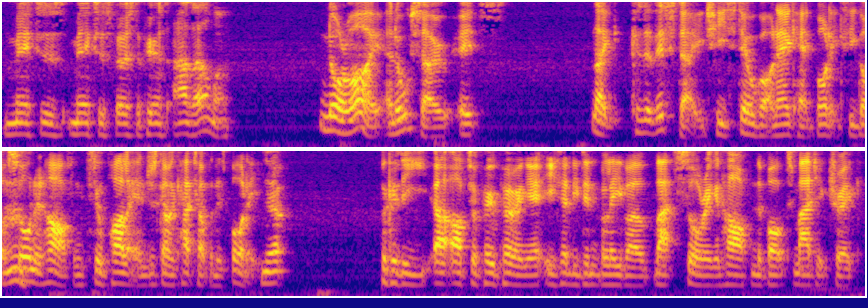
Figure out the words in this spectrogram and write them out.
makes his makes his first appearance as Elmer. Nor am I. And also, it's like because at this stage he's still got an egghead body because he got sawn in half and still piloting and just go and catch up with his body. Yeah. Because he uh, after poo pooing it, he said he didn't believe a that sawing in half in the box magic trick.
